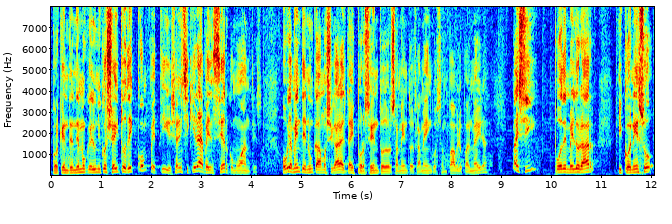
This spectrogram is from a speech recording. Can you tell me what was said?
porque entendemos que é o único jeito de competir, já nem sequer vencer como antes. Obviamente nunca vamos chegar al 10% do orçamento de Flamengo, São Paulo, Palmeiras, mas sim pode melhorar e com isso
